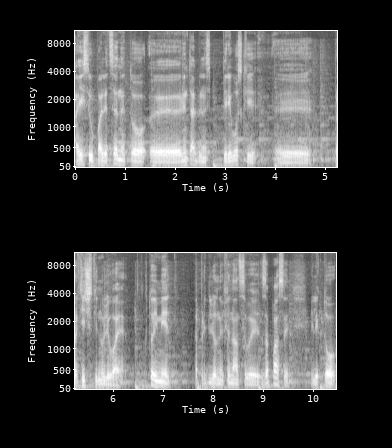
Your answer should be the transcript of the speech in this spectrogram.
А если упали цены, то э, рентабельность перевозки э, практически нулевая. Кто имеет определенные финансовые запасы или кто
